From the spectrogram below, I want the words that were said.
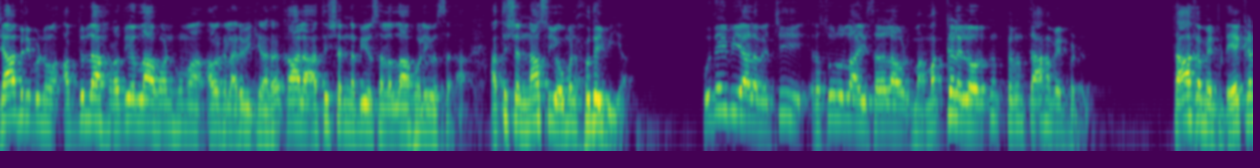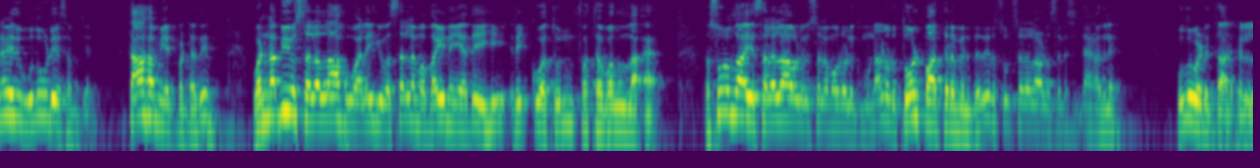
ஜாபிர் இப்னு அப்துல்லாஹ் ரதியுல்லாஹ் அன்ஹுமா அவர்கள் அறிவிக்கிறார்கள் கால அதிஷன் நபியு ஸல்லல்லாஹு அலைஹி வச அதிஷன் நாசு யௌமல் ஹுதைபியா. ஹுதைபியாவில் வச்சு ரசூலுல்லாஹி சல்லா மக்கள் எல்லோருக்கும் பெரும் தாகம் ஏற்பட்டது. தாகம் ஏற்பட்டது ஏற்கனவே இது உதுவுடைய சப்ஜெக்ட் தாகம் ஏற்பட்டது. ஒன் நபியு ஸல்லல்லாஹு அலஹி வசல்லம் பைன யதைஹி ரிக்வத்துன் ஃபதவல்ல ரசூலுல்லாஹி சல்லா அலி வஸல்லம் அவர்களுக்கு முன்னால் ஒரு தோல் பாத்திரம் இருந்தது. ரசூல் சல்லா அலுவலம் செஞ்சாங்க அதில்? உதவெடுத்தார்கள்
